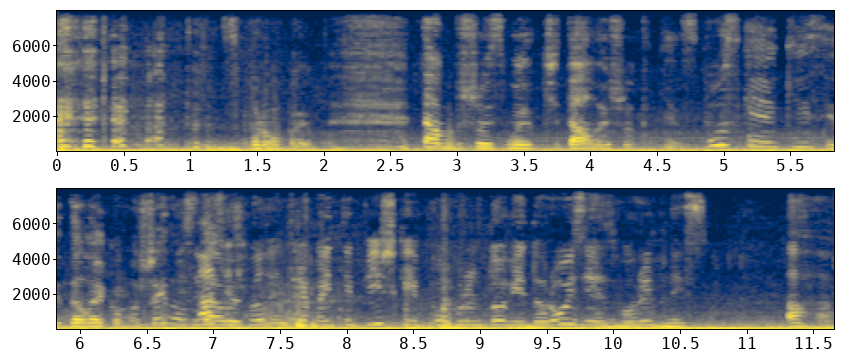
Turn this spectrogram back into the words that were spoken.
Спробуємо. Там щось ми читали, що такі спуски якісь, і далеко машину 15 хвилин треба йти пішки по ґрунтовій дорозі з гори вниз. Ага.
